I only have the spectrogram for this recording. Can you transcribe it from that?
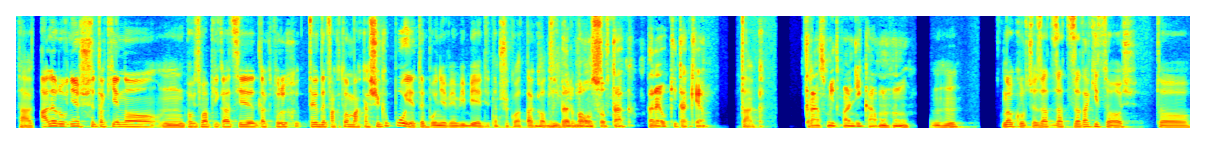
tak, ale również takie, no, mm, powiedzmy aplikacje, dla których tak de facto Maca się kupuje, typu, nie wiem, VB na przykład, tak, od. Barebonesów, tak. Perełki takie. Tak. Transmit Panika. Mhm. Mhm. No kurczę, za, za, za takie coś to.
